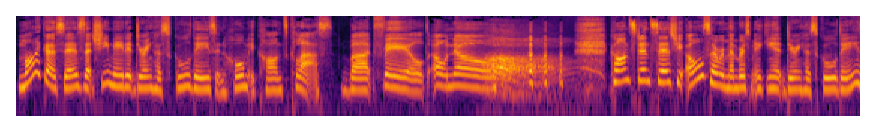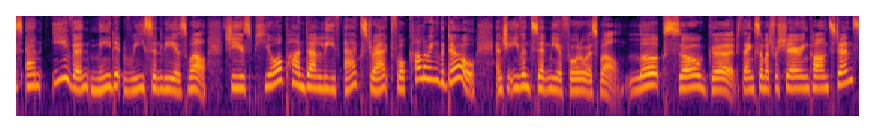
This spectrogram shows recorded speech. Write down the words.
Monica says that she made it during her school days in home econs class, but failed. Oh no. Constance says she also remembers making it during her school days and even made it recently as well. She used pure pandan leaf extract for coloring the dough, and she even sent me a photo as well. Looks so good. Thanks so much for sharing, Constance.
